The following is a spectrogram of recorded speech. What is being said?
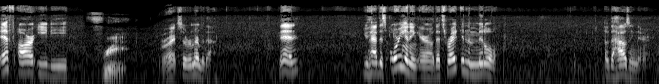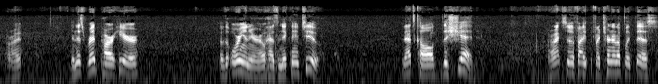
F-R-E-D. Right, so remember that. Then you have this orienting arrow that's right in the middle of the housing there, all right? And this red part here of the orient arrow has a nickname too. And that's called the shed. All right, so if I if I turn it up like this,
